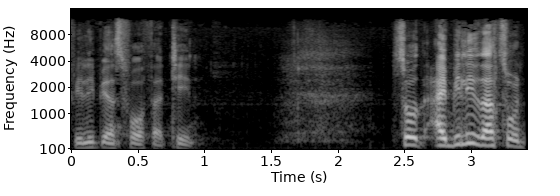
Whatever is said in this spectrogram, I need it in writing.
Philippians 4.13. So I believe that's what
